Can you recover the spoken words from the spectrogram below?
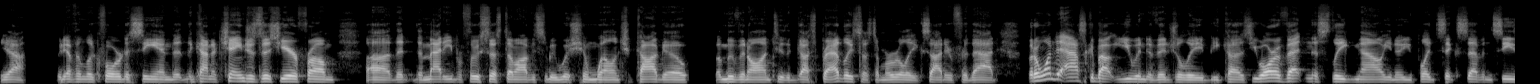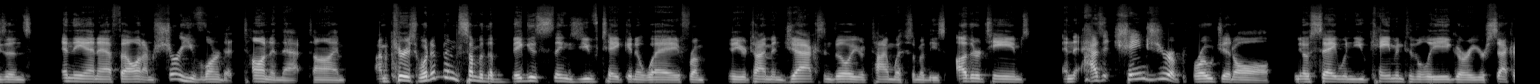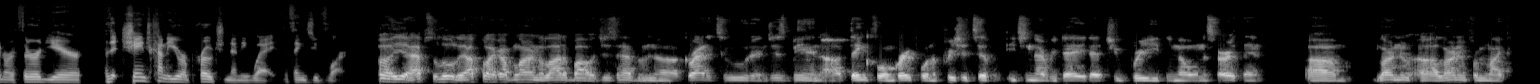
Yeah. We definitely look forward to seeing the, the kind of changes this year from uh, the, the Matt Eberflus system. Obviously, we wish him well in Chicago. But moving on to the Gus Bradley system, we're really excited for that. But I wanted to ask about you individually because you are a vet in this league now. You know, you played six, seven seasons in the NFL, and I'm sure you've learned a ton in that time. I'm curious, what have been some of the biggest things you've taken away from you know, your time in Jacksonville, your time with some of these other teams? And has it changed your approach at all? You know, say when you came into the league or your second or third year, has it changed kind of your approach in any way, the things you've learned? Oh yeah, absolutely. I feel like I've learned a lot about just having uh, gratitude and just being uh, thankful and grateful and appreciative each and every day that you breathe, you know, on this earth. And um, learning, uh, learning from like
